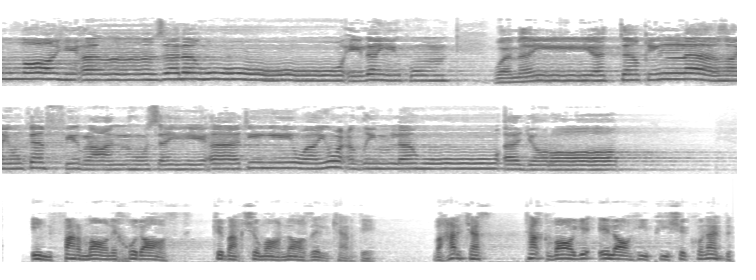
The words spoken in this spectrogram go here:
الله انزله الیکم ومن يتق الله يكفر عنه سيئاته ويعظم له اجرا این فرمان خداست که بر شما نازل کرده و هر کس تقوای الهی پیشه کند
